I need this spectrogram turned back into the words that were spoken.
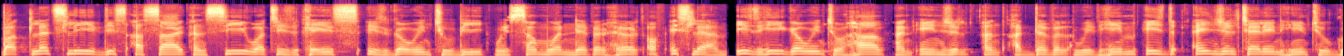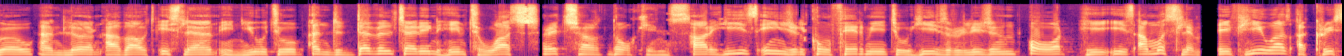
But let's leave this aside and see what the case is going to be with someone never heard of Islam. Is he going to have an angel and a devil with him? Is the angel telling him to go and learn about Islam in YouTube and the devil telling him to watch Richard Dawkins? Are his angel confirming to his religion or he is a Muslim? If he was a Christian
